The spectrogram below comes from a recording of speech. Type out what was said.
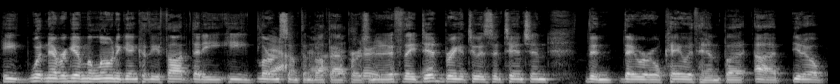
he would never give them a loan again because he thought that he he learned Yeah, something yeah, about that person. true. And if they did bring it to his attention, then they were okay with him. But uh, you know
